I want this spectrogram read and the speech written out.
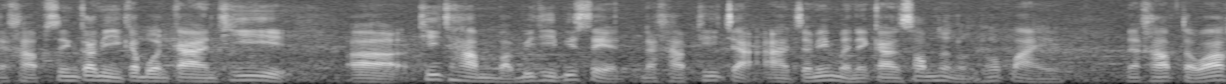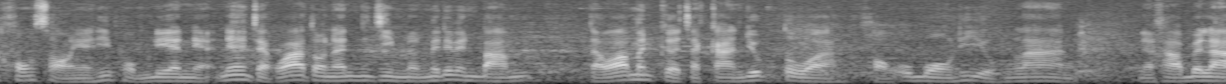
นะครับซึ่งก็มีกระบวนการที่ที่ทำแบบวิธีพิเศษนะครับที่จะอาจจะไม่เหมือนในการซ่อมถนนทั่วไป นะครับแต่ว่าโค้งสองอย่างที่ผมเรียนเนี่ยเนื่องจากว่าตรงนั้นจริงๆมันไม่ได้เป็นบัมป์แต่ว่ามันเกิดจากการยุบตัวของอุโมงค์ที่อยู่ข้างล่างนะครับเวลา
